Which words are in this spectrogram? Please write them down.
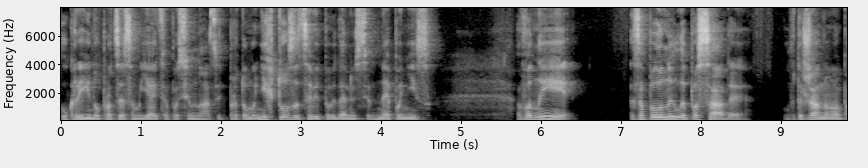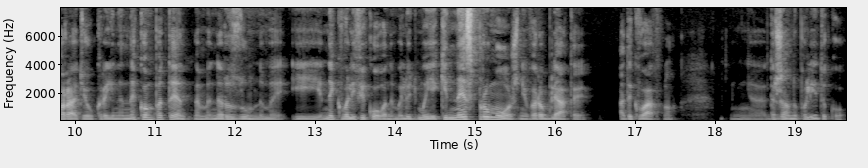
Україну процесом яйця по 17. При тому ніхто за це відповідальності не поніс. Вони заполонили посади в державному апараті України некомпетентними, нерозумними і некваліфікованими людьми, які не спроможні виробляти адекватно державну політику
